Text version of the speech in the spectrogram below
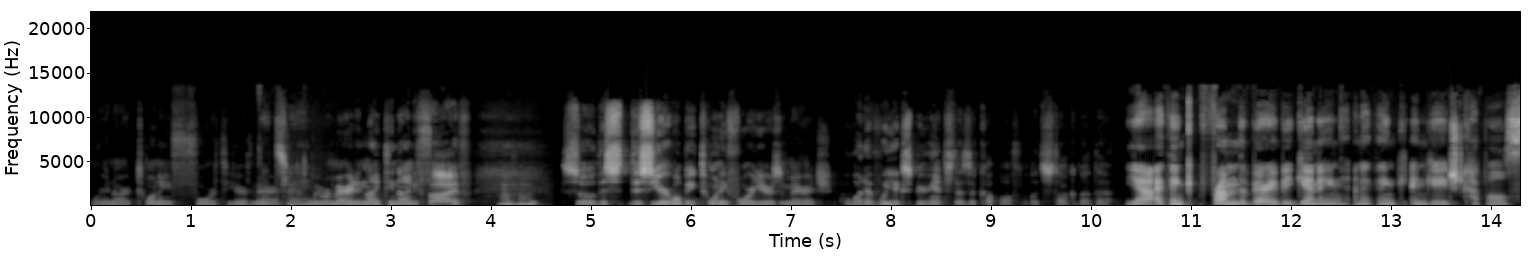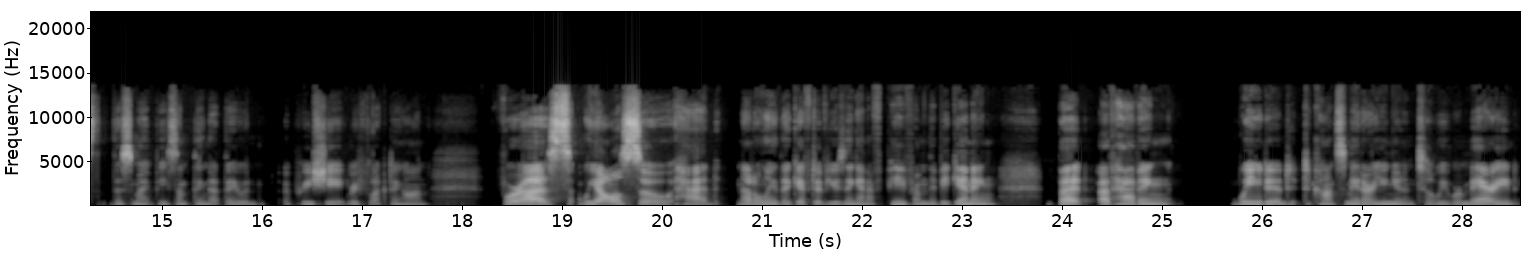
we're in our 24th year of marriage. That's right. We were married in 1995. Mm-hmm. So this this year will be 24 years of marriage. What have we experienced as a couple? Let's talk about that. Yeah, I think from the very beginning, and I think engaged couples, this might be something that they would appreciate reflecting on. For us, we also had not only the gift of using NFP from the beginning, but of having waited to consummate our union until we were married.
